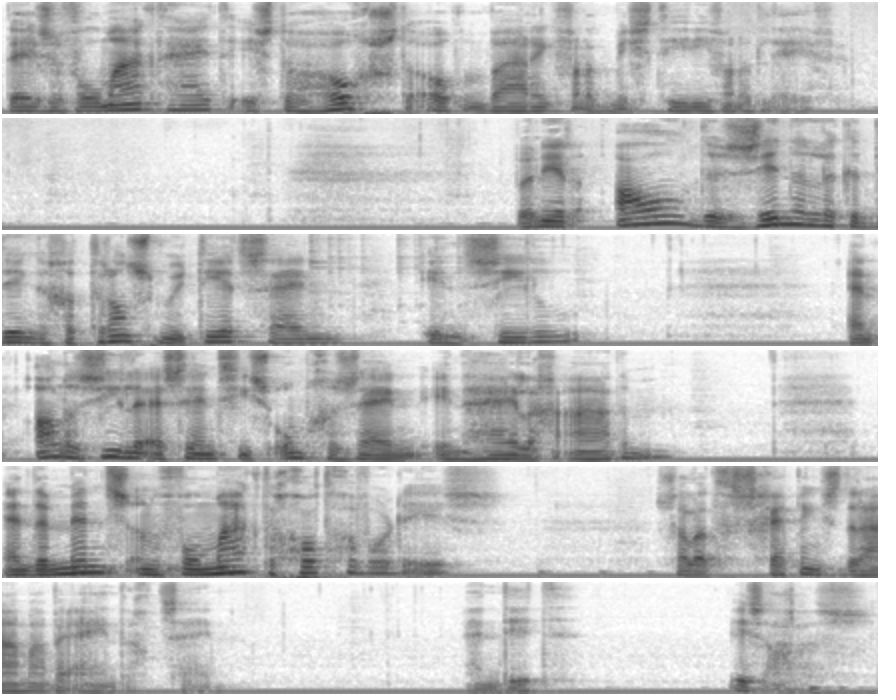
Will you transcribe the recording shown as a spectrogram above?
Deze volmaaktheid is de hoogste openbaring van het mysterie van het leven. Wanneer al de zinnelijke dingen getransmuteerd zijn in ziel en alle zieleessenties omgezijn in heilig adem, en de mens een volmaakte God geworden is, zal het scheppingsdrama beëindigd zijn. En dit is alles.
